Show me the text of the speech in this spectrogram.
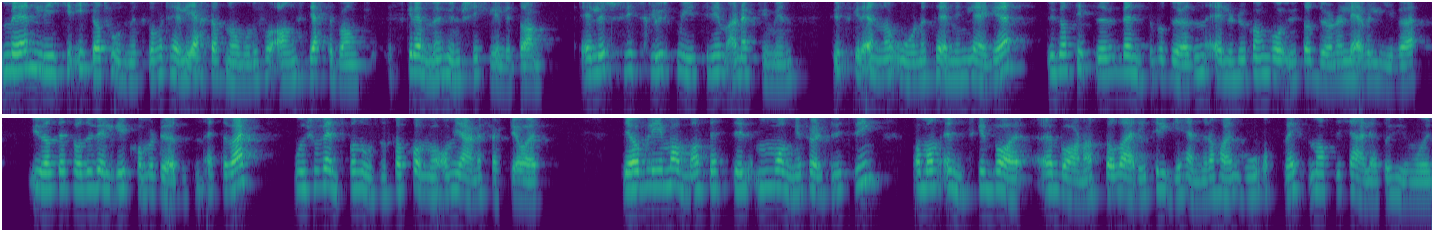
men liker ikke at hodet mitt skal fortelle hjertet at nå må du få angst, hjertebank. Skremme hun skikkelig, liksom. Ellers frisk luft, mye trim er nøkkelen min. Husker ennå ordene til min lege. Du kan sitte, vente på døden, eller du kan gå ut av døren og leve livet. Uansett hva du velger, kommer døden etter hvert. Hvorfor vente på noe som skal komme om gjerne 40 år? Det å bli mamma setter mange følelser i sving, og man ønsker barna skal være i trygge hender og ha en god oppvekst, masse kjærlighet og humor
